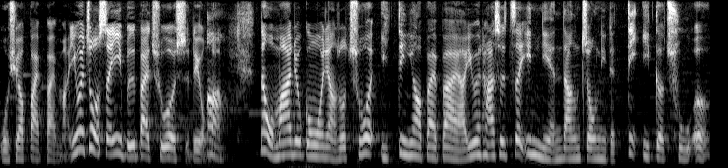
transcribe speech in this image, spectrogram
我需要拜拜吗？因为做生意不是拜初二十六嘛。那我妈就跟我讲说，初二一定要拜拜啊，因为它是这一年当中你的第一个初二。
